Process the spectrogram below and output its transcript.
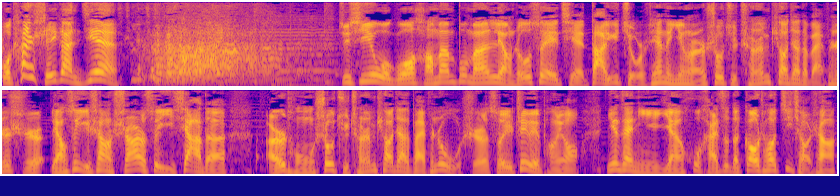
我看谁敢见。据悉，我国航班不满两周岁且大于九十天的婴儿收取成人票价的百分之十，两岁以上、十二岁以下的。儿童收取成人票价的百分之五十，所以这位朋友，念在你掩护孩子的高超技巧上，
